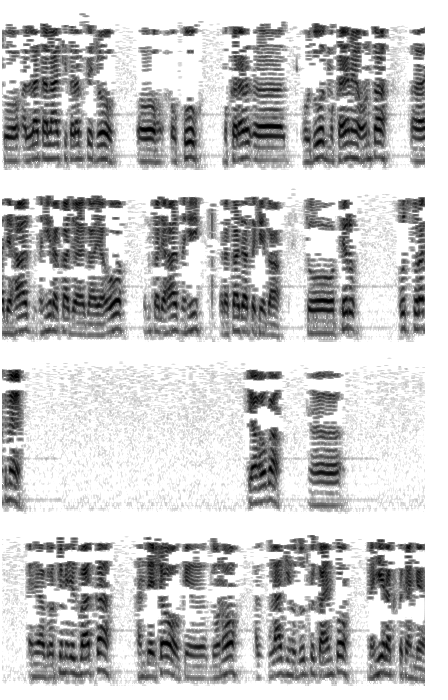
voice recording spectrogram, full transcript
تو اللہ تعالی کی طرف سے جو حقوق مقرر حدود مقیم ہے ان کا لحاظ نہیں رکھا جائے گا یا وہ ان کا لحاظ نہیں رکھا جا سکے گا۔ تو پھر اس صورت میں کیا ہوگا؟ یعنی میں اس بات کا اندیشہ ہو کہ دونوں اللہ کی حدود کے قائم کو نہیں رکھ سکیں گے۔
